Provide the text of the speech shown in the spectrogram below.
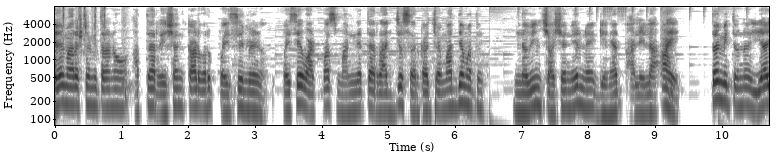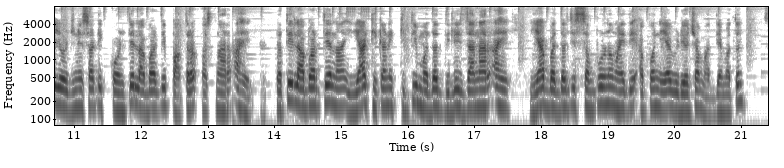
जय महाराष्ट्र मित्रांनो आता रेशन कार्डवर पैसे मिळणं पैसे वाटपास मान्यता राज्य सरकारच्या माध्यमातून नवीन शासन निर्णय घेण्यात आलेला आहे. तर मित्रांनो या योजनेसाठी कोणते लाभार्थी पात्र असणार आहे प्रति लाभार्थ्यांना या ठिकाणी किती मदत दिली जाणार आहे? याबद्दलची संपूर्ण माहिती आपण या व्हिडिओच्या माध्यमातून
